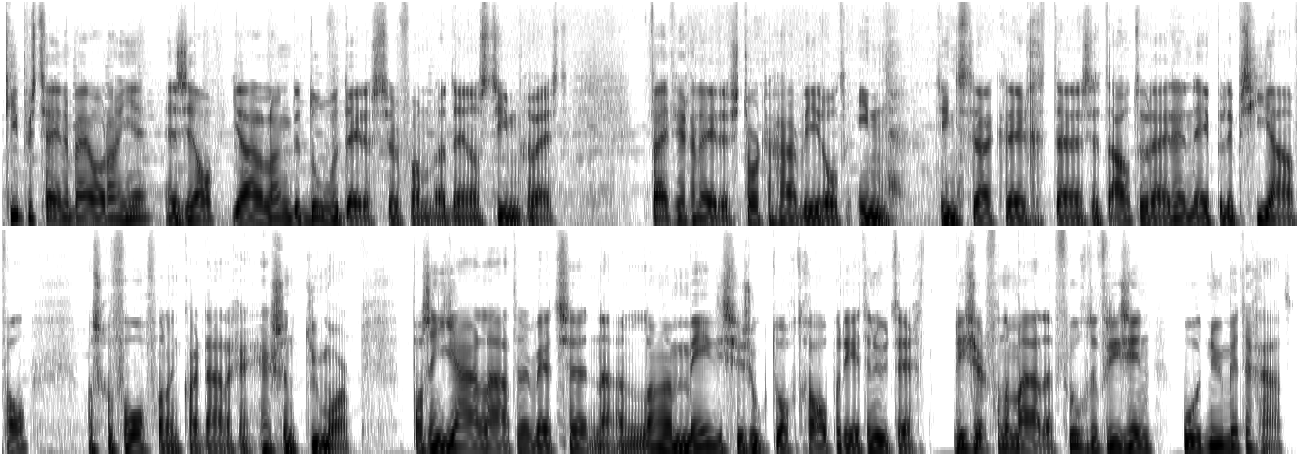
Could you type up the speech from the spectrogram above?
Keeperstrainer bij Oranje en zelf jarenlang de doelverdedigster van het Nederlands team geweest. Vijf jaar geleden stortte haar wereld in. Tienstra kreeg tijdens het autorijden een epilepsieaanval... als gevolg van een kwaadaardige hersentumor. Pas een jaar later werd ze na een lange medische zoektocht geopereerd in Utrecht. Richard van der Made vroeg de Vriesin hoe het nu met haar gaat.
